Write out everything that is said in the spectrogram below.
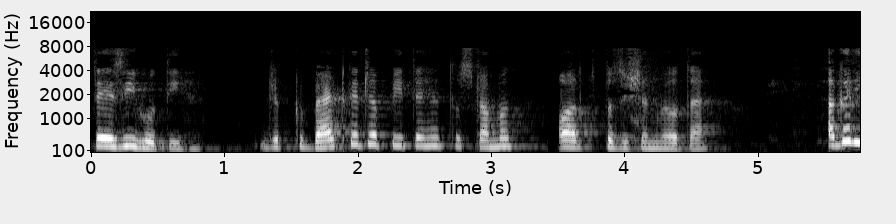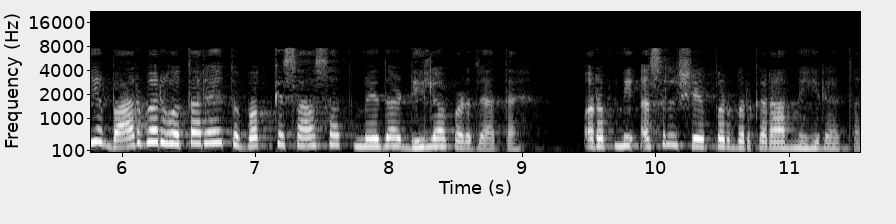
تیزی ہوتی ہے۔ جب بیٹھ کے جب پیتے ہیں تو اسٹمک اور پوزیشن میں ہوتا ہے۔ اگر یہ بار بار ہوتا رہے تو وقت کے ساتھ ساتھ میدا ڈھیلا پڑ جاتا ہے اور اپنی اصل شیپ پر برقرار نہیں رہتا،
